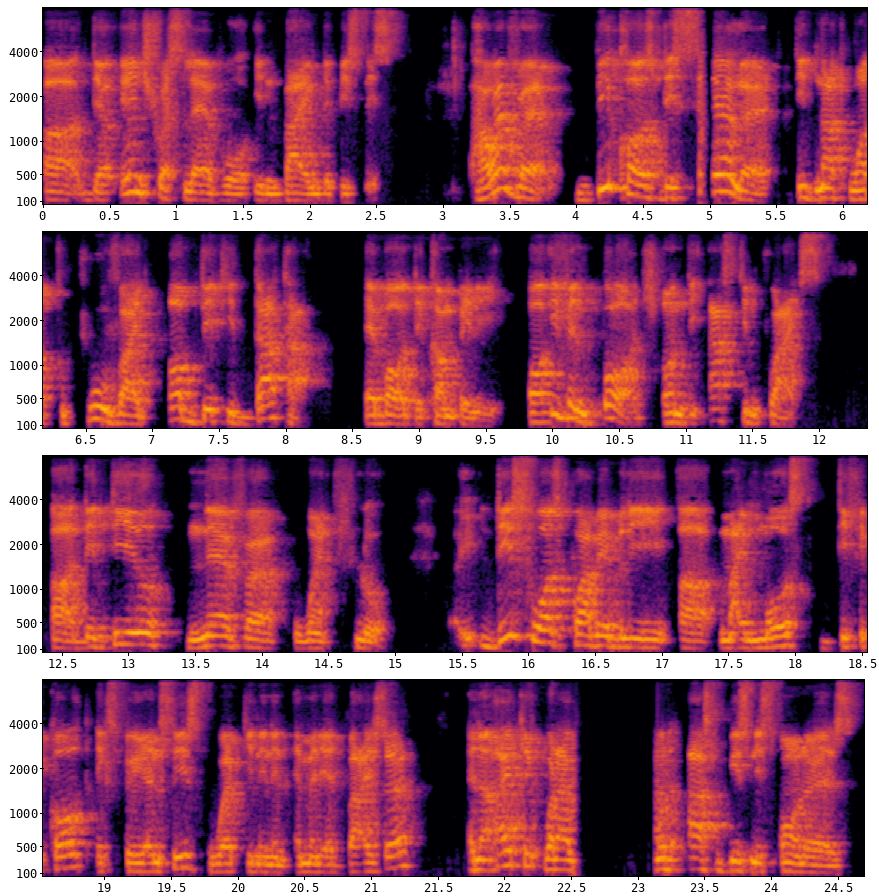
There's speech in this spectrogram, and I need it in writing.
uh, their interest level in buying the business. However, because the seller did not want to provide updated data about the company or even budge on the asking price, uh, the deal never went through this was probably uh, my most difficult experiences working in an M&A advisor. And I think what I would ask business owners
